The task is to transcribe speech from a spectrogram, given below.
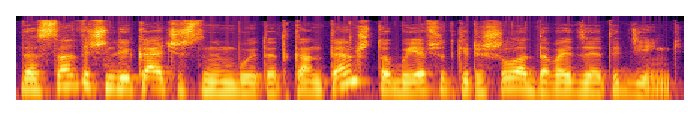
достаточно ли качественным будет этот контент, чтобы я все-таки решила отдавать за это деньги.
